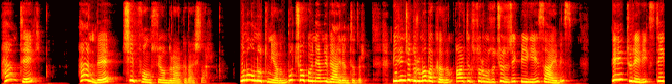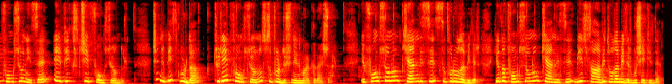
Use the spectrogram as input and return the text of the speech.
hem tek hem de çift fonksiyondur arkadaşlar. Bunu unutmayalım. Bu çok önemli bir ayrıntıdır. Birinci duruma bakalım. Artık sorumuzu çözecek bilgiye sahibiz. P türev x tek fonksiyon ise fx çift fonksiyondur. Şimdi biz burada türev fonksiyonu sıfır düşünelim arkadaşlar. E, fonksiyonun kendisi sıfır olabilir ya da fonksiyonun kendisi bir sabit olabilir bu şekilde.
